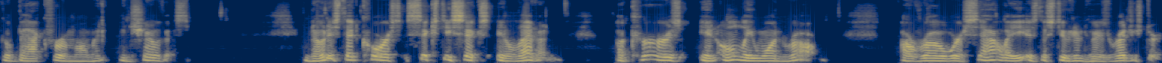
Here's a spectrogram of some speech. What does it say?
go back for a moment and show this. Notice that course 6611 occurs in only one row, a row where Sally is the student who is registered.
